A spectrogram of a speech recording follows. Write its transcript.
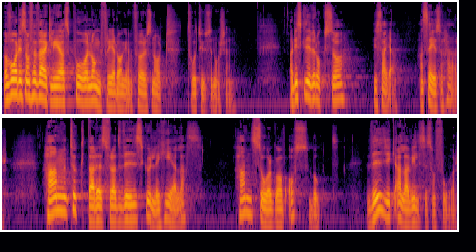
Vad var det som förverkligades på långfredagen för snart 2000 år sedan? Ja, det skriver också Jesaja. Han säger så här. Han tuktades för att vi skulle helas. Hans sår gav oss bot. Vi gick alla vilse som får.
